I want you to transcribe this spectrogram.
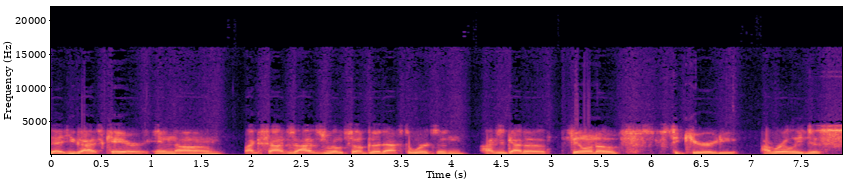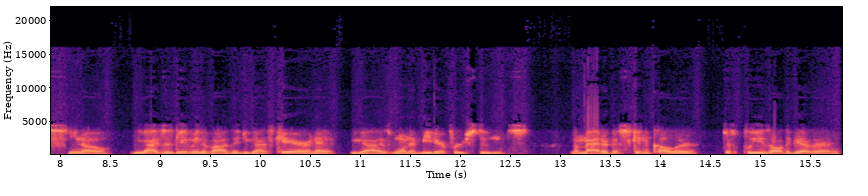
That you guys care and um like I said, I just I just really felt good afterwards, and I just got a feeling of security. I really just, you know, you guys just gave me the vibe that you guys care and that you guys want to be there for your students, no matter the skin color. Just please all together, and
